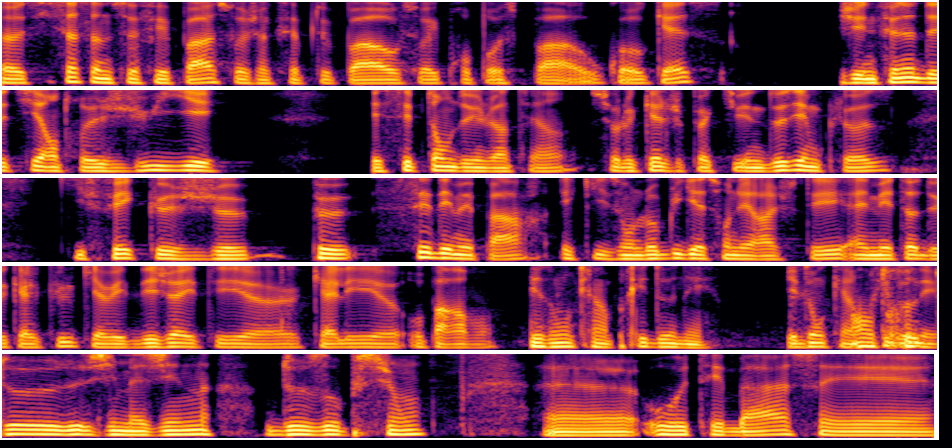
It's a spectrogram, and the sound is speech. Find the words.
euh, si ça, ça ne se fait pas, soit j'accepte pas, ou soit ils proposent pas, ou quoi aux caisses, j'ai une fenêtre de tir entre juillet et septembre 2021 sur lequel je peux activer une deuxième clause qui fait que je peux céder mes parts et qu'ils ont l'obligation de les racheter à une méthode de calcul qui avait déjà été euh, calée euh, auparavant. Et donc un prix donné. Et donc un prix Entre donné. deux, j'imagine, deux options, euh, haute et basse et...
